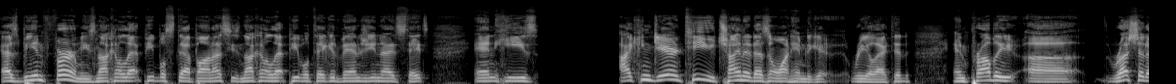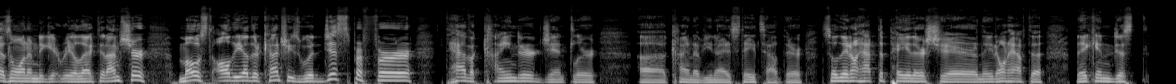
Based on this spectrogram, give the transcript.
as being firm. He's not going to let people step on us. He's not going to let people take advantage of the United States. And he's I can guarantee you China doesn't want him to get reelected and probably uh Russia doesn't want him to get reelected. I'm sure most all the other countries would just prefer to have a kinder, gentler uh, kind of United States out there, so they don't have to pay their share and they don't have to. They can just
